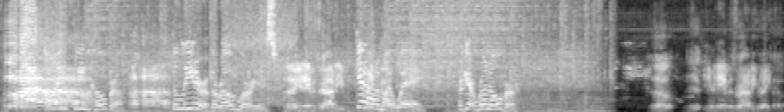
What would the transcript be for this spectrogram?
I'm Queen Cobra, the leader of the Road Warriors. no, your name is Rowdy. Get out of my way, or get run over. No, your name is Rowdy Reiko.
